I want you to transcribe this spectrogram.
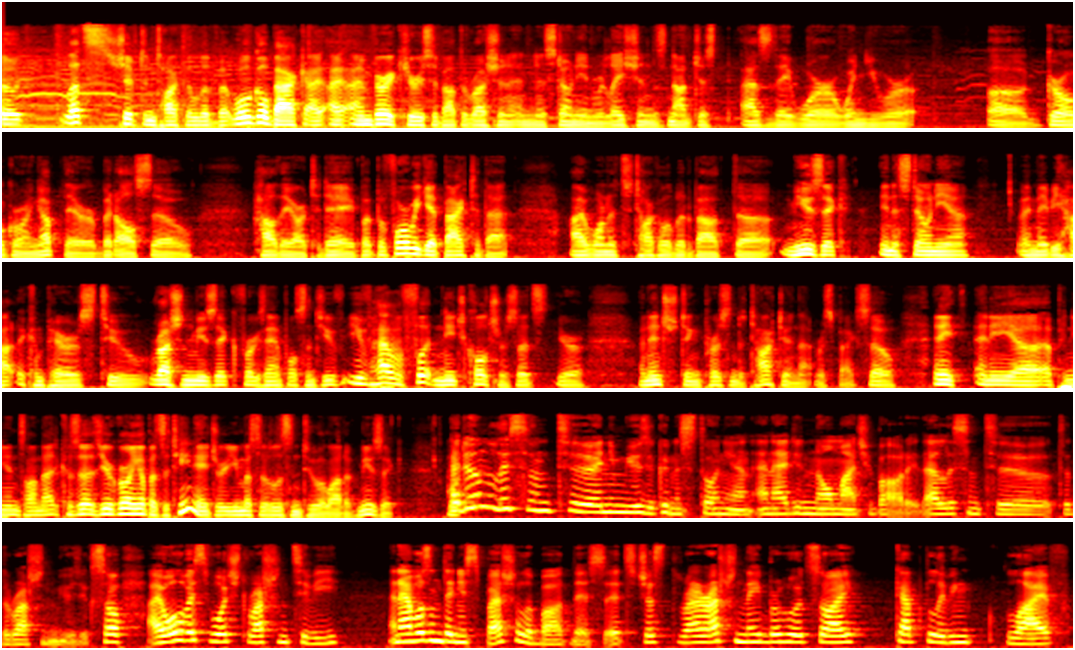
So let's shift and talk a little bit. We'll go back. I, I'm very curious about the Russian and Estonian relations, not just as they were when you were a girl growing up there, but also how they are today. But before we get back to that, I wanted to talk a little bit about uh, music in Estonia and maybe how it compares to Russian music, for example, since you've you have a foot in each culture, so it's you're an interesting person to talk to in that respect. So, any any uh, opinions on that? Because as you're growing up as a teenager, you must have listened to a lot of music. I don't listen to any music in Estonian, and I didn't know much about it. I listened to to the Russian music, so I always watched Russian TV, and I wasn't any special about this. It's just a Russian neighborhood, so I kept living life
